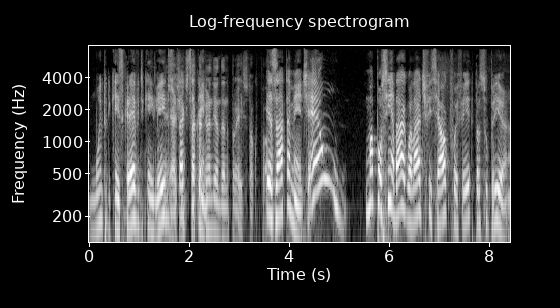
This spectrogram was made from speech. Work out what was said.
muito de quem escreve, de quem lê. É, a gente está cagando e andando por aí, toca o pau. Exatamente. É um, uma pocinha d'água lá artificial que foi feito para suprir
